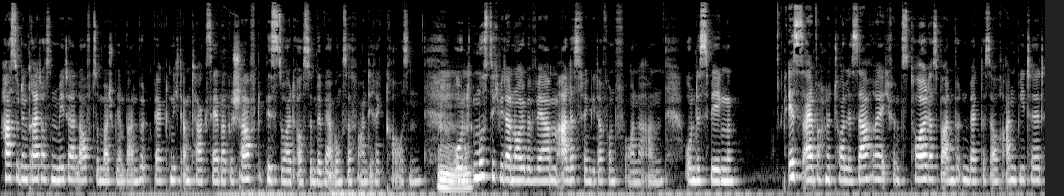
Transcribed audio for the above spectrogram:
Hast du den 3000 Meter Lauf zum Beispiel in Baden-Württemberg nicht am Tag selber geschafft, bist du halt aus dem Bewerbungsverfahren direkt draußen mhm. und musst dich wieder neu bewerben. Alles fängt wieder von vorne an. Und deswegen ist einfach eine tolle Sache. Ich finde es toll, dass Baden-Württemberg das auch anbietet.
